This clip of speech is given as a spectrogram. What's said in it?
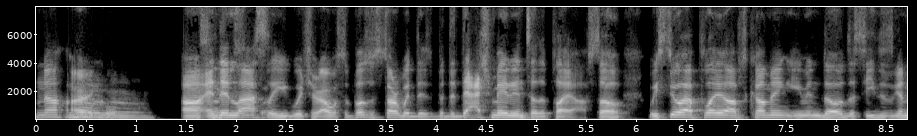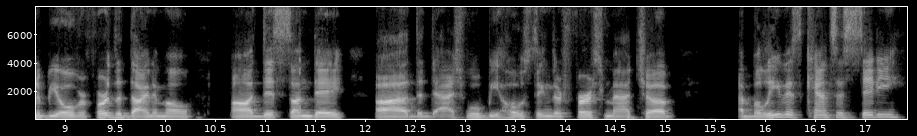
No. All right, No, cool. no, no. Uh, and then lastly, which I was supposed to start with this, but the Dash made it into the playoffs. So we still have playoffs coming, even though the season is going to be over for the Dynamo uh, this Sunday. Uh, the Dash will be hosting their first matchup. I believe it's Kansas City.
